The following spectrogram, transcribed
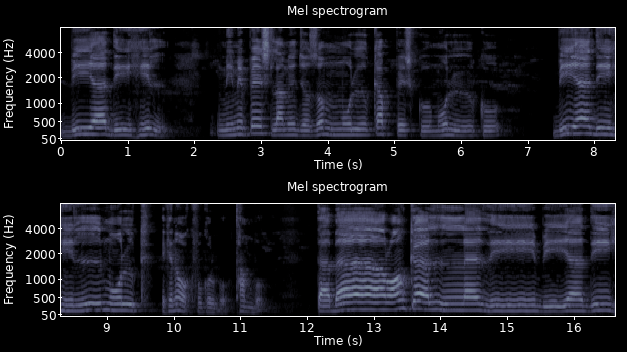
বিয়া দি হিল মিমে পেশ লামে জজম মুল কাপ পেশ কু মুলকু বিয়া দি হিল মুলক এখানে অক্ফ করব থামবো تبارك الذي بيده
